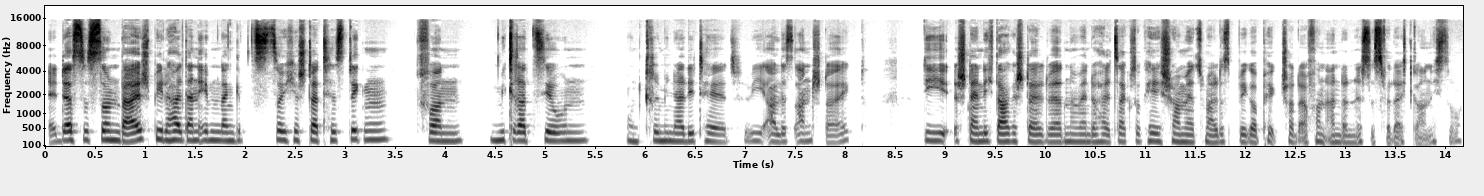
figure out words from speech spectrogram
äh, das ist so ein Beispiel halt dann eben, dann gibt es solche Statistiken von Migration und Kriminalität, wie alles ansteigt, die ständig dargestellt werden. Und wenn du halt sagst, okay, ich schaue mir jetzt mal das Bigger Picture davon an, dann ist es vielleicht gar nicht so.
